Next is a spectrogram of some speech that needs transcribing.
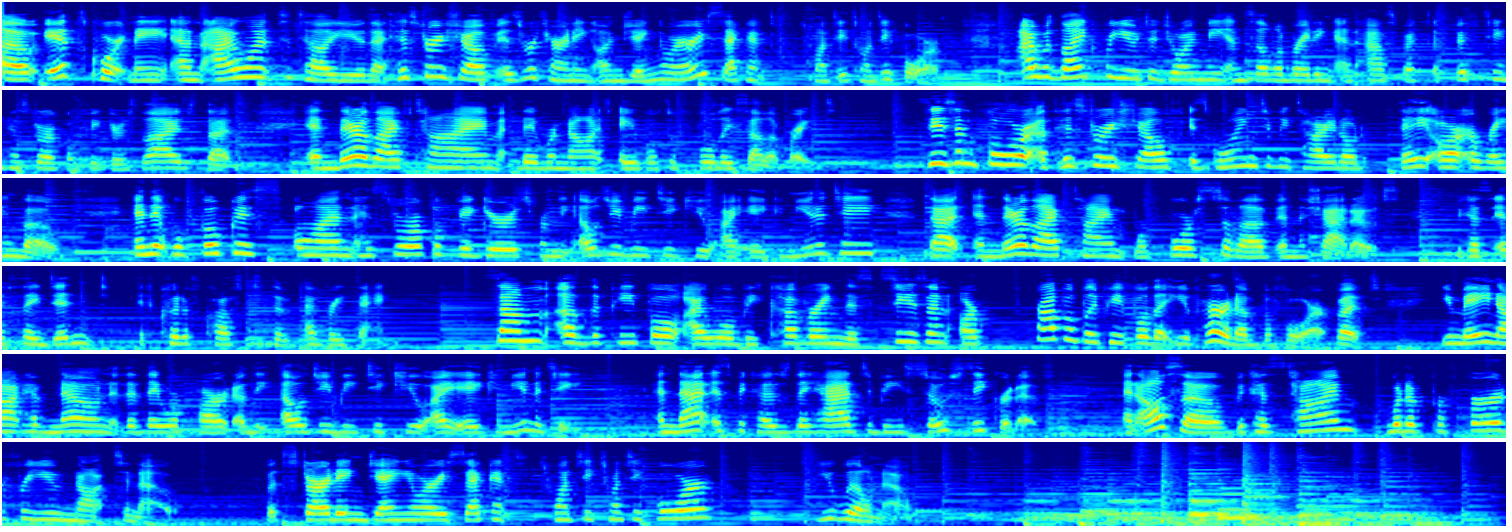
Hello, it's Kortney, and I want to tell you that History Shelf is returning on January 2nd, 2024. I would like for you to join me in celebrating an aspect of 15 historical figures' lives that, in their lifetime, they were not able to fully celebrate. Season 4 of History Shelf is going to be titled They Are a Rainbow, and it will focus on historical figures from the LGBTQIA community that, in their lifetime, were forced to love in the shadows because if they didn't, it could have cost them everything. Some of the people I will be covering this season are probably people that you've heard of before, but you may not have known that they were part of the LGBTQIA community, and that is because they had to be so secretive, and also because time would have preferred for you not to know. But starting January 2nd, 2024, you will know.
